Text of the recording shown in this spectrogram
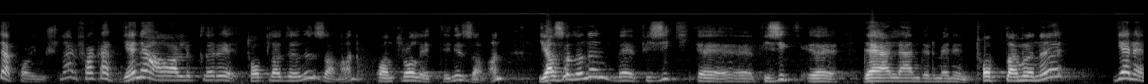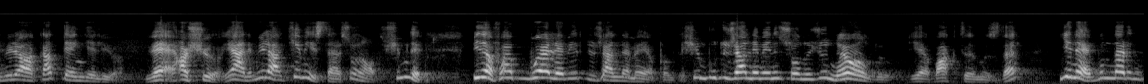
da koymuşlar fakat gene ağırlıkları topladığınız zaman, kontrol ettiğiniz zaman yazılının ve fizik e, fizik e, değerlendirmenin toplamını gene mülakat dengeliyor ve aşıyor. Yani mülakat kimi isterse onu alır. Şimdi bir defa böyle bir düzenleme yapıldı. Şimdi bu düzenlemenin sonucu ne oldu diye baktığımızda yine bunların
